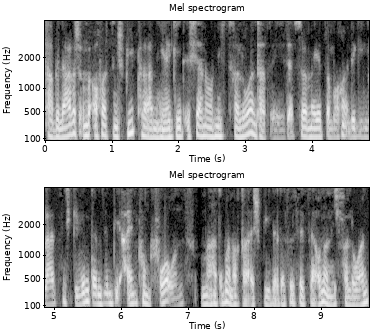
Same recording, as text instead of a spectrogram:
tabellarisch und auch was den Spielplan hergeht, ist ja noch nichts verloren tatsächlich. Selbst wenn man jetzt am Wochenende gegen Leipzig gewinnt, dann sind die einen Punkt vor uns. Man hat immer noch drei Spiele. Das ist jetzt ja auch noch nicht verloren.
